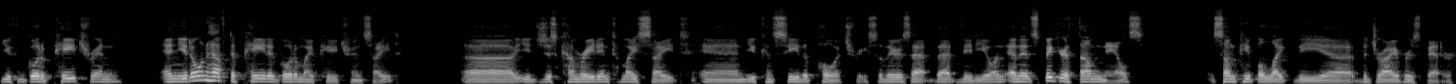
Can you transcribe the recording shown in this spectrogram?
you can go to Patreon and you don't have to pay to go to my Patreon site. Uh, you just come right into my site, and you can see the poetry. So there's that that video, and, and it's bigger thumbnails. Some people like the uh, the drivers better.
